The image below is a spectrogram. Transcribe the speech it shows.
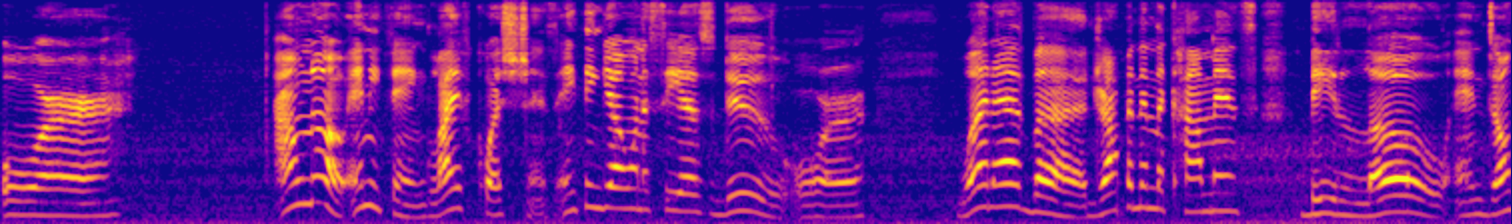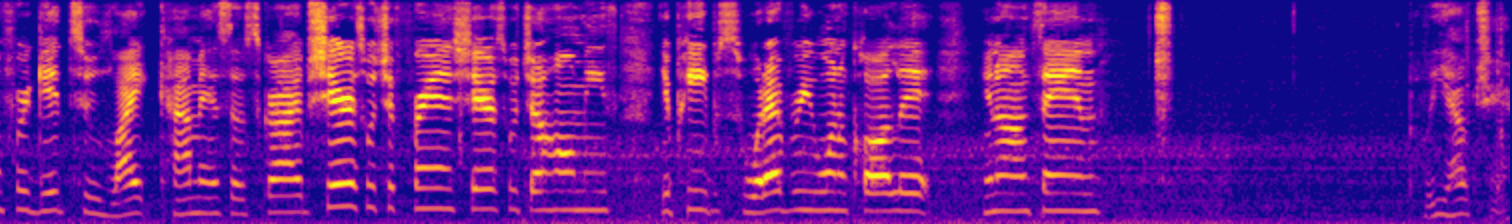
or I don't know, anything, life questions, anything y'all want to see us do or whatever. Drop it in the comments below. And don't forget to like, comment, subscribe. Share us with your friends. Share us with your homies, your peeps, whatever you want to call it. You know what I'm saying? But we out here.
